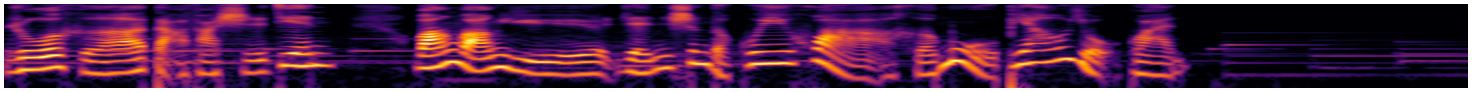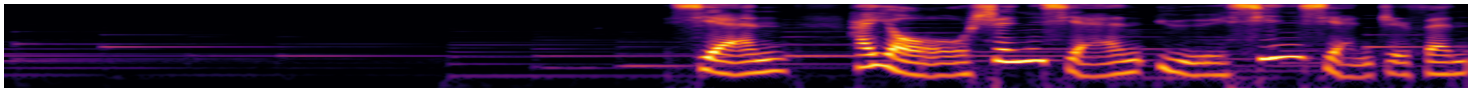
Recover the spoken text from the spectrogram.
如何打发时间，往往与人生的规划和目标有关。闲还有身闲与心闲之分。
